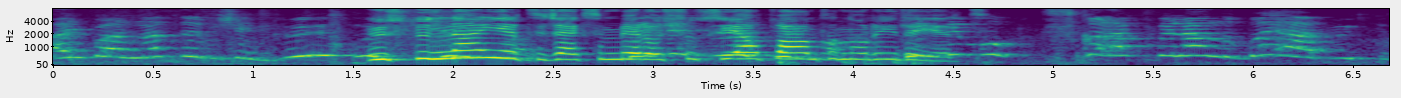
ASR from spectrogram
Acaba nasıl bir şey? Büyük mü? Üstünden yırtacaksın Bero. Şu siyah bantın bu. orayı da Kesin yırt. bu şu kadar falandı. Bayağı büyüktü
